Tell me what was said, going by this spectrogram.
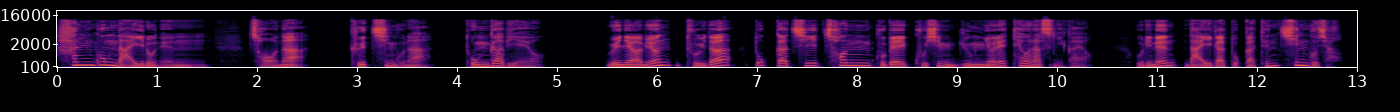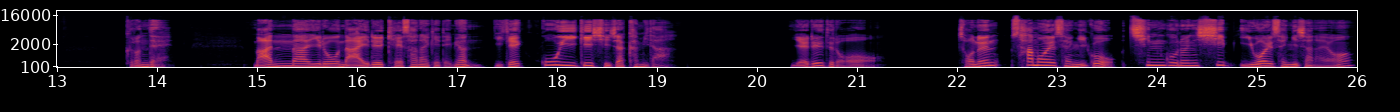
한국 나이로는 저나 그 친구나 동갑이에요. 왜냐하면 둘 다 똑같이 1996년에 태어났으니까요. 우리는 나이가 똑같은 친구죠. 그런데 만 나이로 나이를 계산하게 되면 이게 꼬이기 시작합니다. 예를 들어 저는 3월생이고 친구는 12월생이잖아요.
